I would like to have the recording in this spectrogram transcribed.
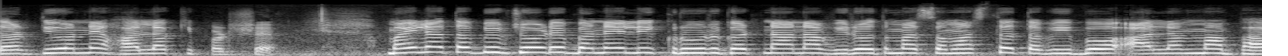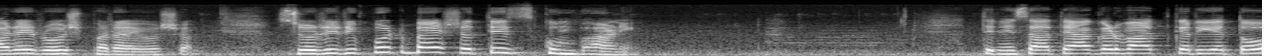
દર્દીઓને હાલાકી પડશે. મહિલા તબીબ જોડે બનેલી ક્રૂર ઘટનાના વિરોધમાં સમસ્ત તબીબો આલમમાં ભારે રોષ ભરાયો છે. Story report by Satish Kumbhani. તેની સાથે આગળ વાત કરીએ તો,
